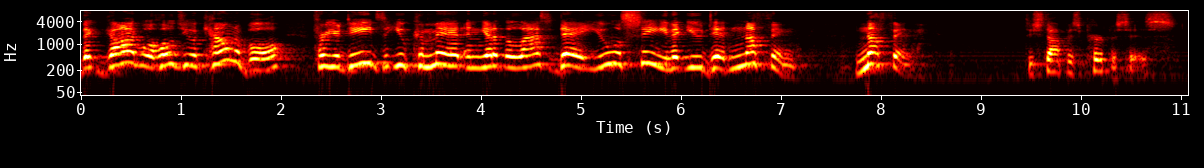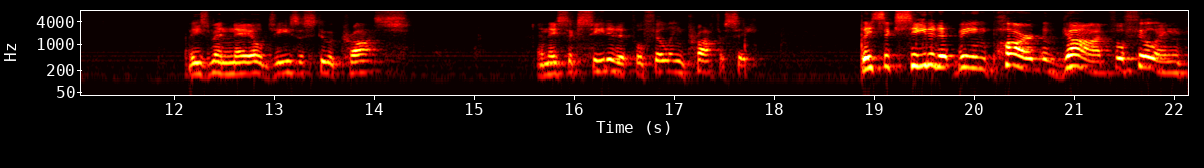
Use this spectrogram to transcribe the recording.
that God will hold you accountable for your deeds that you commit, and yet at the last day you will see that you did nothing, nothing to stop his purposes. These men nailed Jesus to a cross, and they succeeded at fulfilling prophecy. They succeeded at being part of God fulfilling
